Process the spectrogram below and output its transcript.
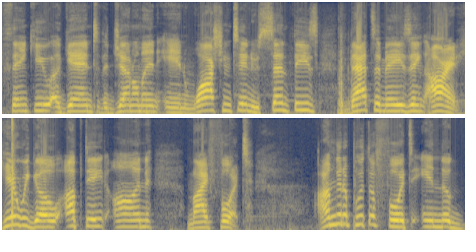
Thank you again to the gentleman in Washington who sent these. That's amazing. All right, here we go. Update on my foot. I'm going to put the foot in the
